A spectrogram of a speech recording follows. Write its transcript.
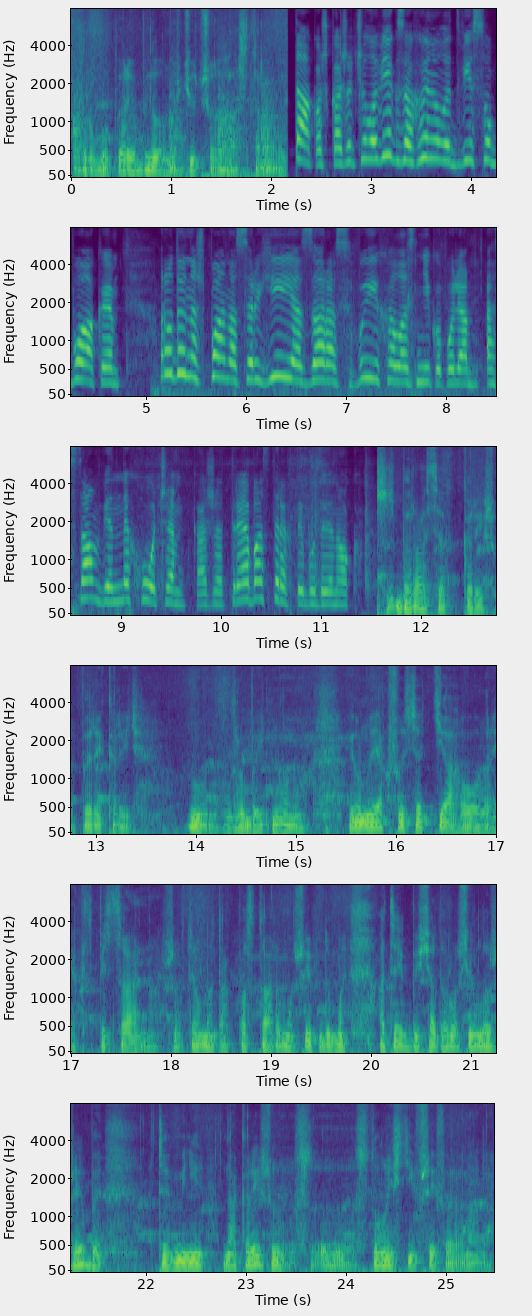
трубу перебило, ну чуть що газ травив. Також каже чоловік, загинули дві собаки. Родина ж пана Сергія зараз виїхала з Нікополя, а сам він не хоче. каже, треба стерегти будинок. Збирався кришу перекрити, ну, зробити нову. І воно як щось оттягувало, як спеціально, щоб воно так по-старому шив. Думаю, а це якби ще гроші вложив би, то мені на кришу с- 100 листів шифера треба.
